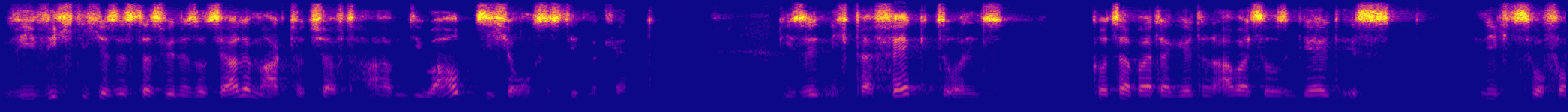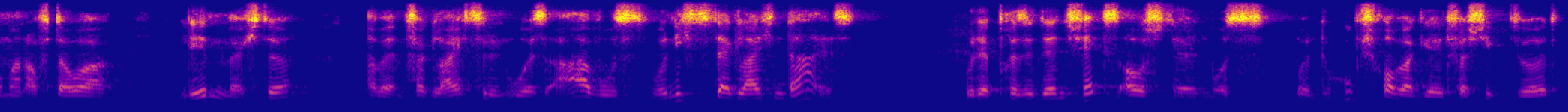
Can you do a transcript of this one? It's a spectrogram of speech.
wie wichtig es ist, dass wir eine soziale Marktwirtschaft haben, die überhaupt Sicherungssysteme kennt. Die sind nicht perfekt und Kurzarbeitergeld und Arbeitslosengeld ist nichts, wovon man auf Dauer leben möchte. Aber im Vergleich zu den USA, wo es, wo nichts dergleichen da ist, wo der Präsident Schecks ausstellen muss und Hubschraubergeld verschickt wird,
